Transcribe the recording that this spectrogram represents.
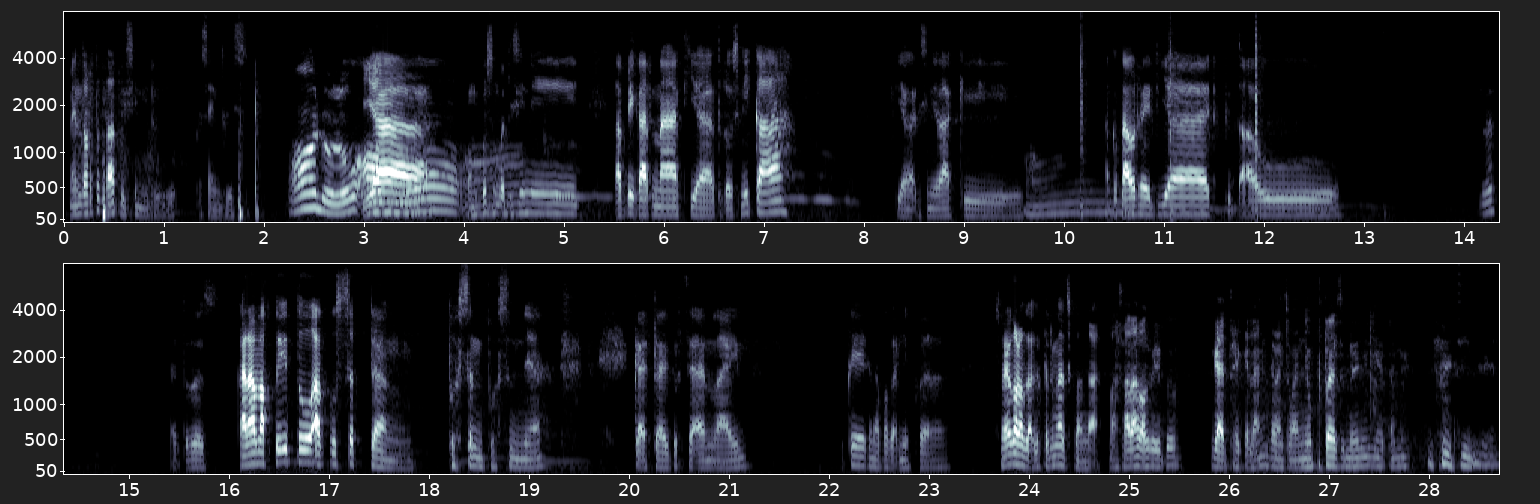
mentor tetap di sini dulu bahasa Inggris Oh, dulu Iya, ommu. omku sempat di Oh. sini tapi karena dia terus nikah dia nggak di sini lagi. Oh. aku tahu dari dia tahu. Terus? Ya, terus. Karena waktu itu aku sedang bosen-bosennya gak ada kerjaan lain. Oke kenapa gak nyoba? Soalnya kalau gak keterima juga nggak masalah waktu itu. Nggak ada kelang karena cuma nyoba sebenarnya niatannya.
